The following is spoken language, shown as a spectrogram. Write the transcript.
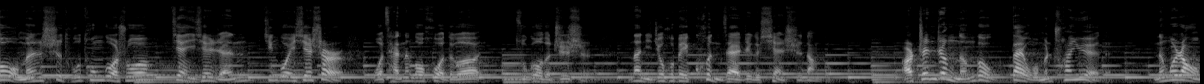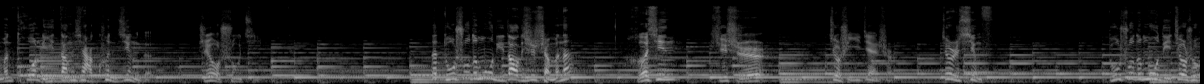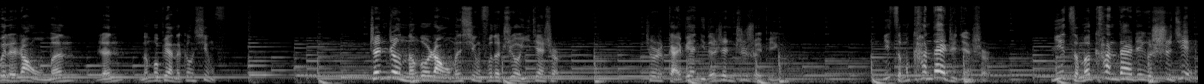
如果我们试图通过说见一些人，经过一些事儿，我才能够获得足够的知识，那你就会被困在这个现实当中。而真正能够带我们穿越的，能够让我们脱离当下困境的，只有书籍。那读书的目的到底是什么呢？核心其实就是一件事儿，就是幸福。读书的目的就是为了让我们人能够变得更幸福。真正能够让我们幸福的只有一件事儿，就是改变你的认知水平。你怎么看待这件事儿？你怎么看待这个世界？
